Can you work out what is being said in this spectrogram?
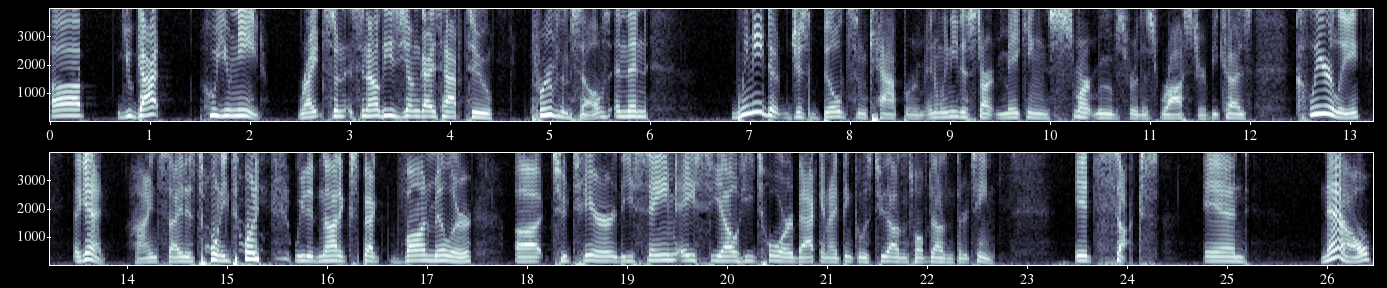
uh, you got who you need, right? So, so now these young guys have to prove themselves. And then we need to just build some cap room and we need to start making smart moves for this roster because clearly, again, hindsight is 2020. We did not expect Von Miller uh, to tear the same ACL he tore back in, I think it was 2012, 2013. It sucks. And now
